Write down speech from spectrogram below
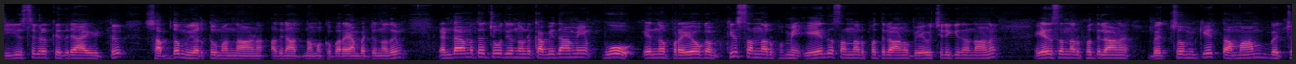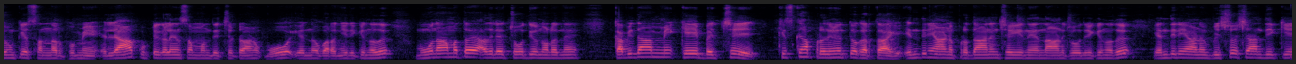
ചീസുകൾക്കെതിരായിട്ട് ശബ്ദമുയർത്തുമെന്നാണ് അതിനകത്ത് നമുക്ക് പറയാൻ പറ്റുന്നത്. രണ്ടാമത്തെ ചോദ്യം എന്നുണ്ട് കവിതാമേ ഓ എന്ന പ്രയോഗം കിസ് സന്ദർഭമേ ഏത് സന്ദർഭത്തിലാണ് ഉപയോഗിച്ചിരിക്കുന്നതെന്നാണ്. ഏത് സന്ദർഭത്തിലാണ്? ബച്ചോം കെ തമാം ബച്ചോം കെ സന്ദർഭമേ. എല്ലാ കുട്ടികളെയും സംബന്ധിച്ചിട്ടാണ് ഓ എന്ന് പറഞ്ഞിരിക്കുന്നത്. മൂന്നാമത്തെ അതിലെ ചോദ്യം എന്ന് പറയുന്നത് കവിതാമേ കെ ബച്ചെ കിസ്ക പ്രതിനിധിത്വകർത്താഹി എന്തിനെയാണ് പ്രദാനം ചെയ്യുന്നതെന്നാണ് ചോദിക്കുന്നത്. എന്തിനെയാണ് വിശ്വശാന്തിക്ക്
